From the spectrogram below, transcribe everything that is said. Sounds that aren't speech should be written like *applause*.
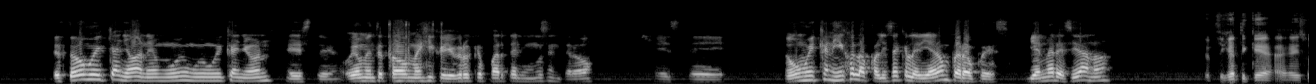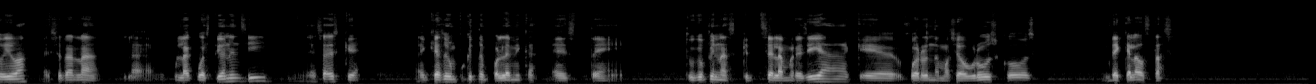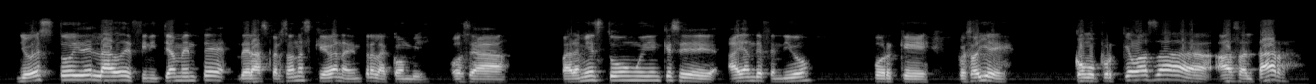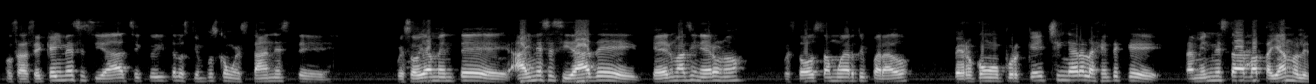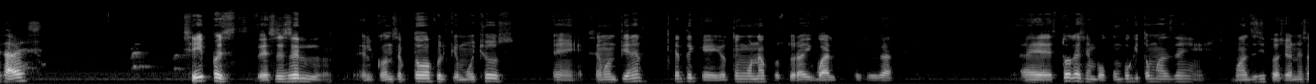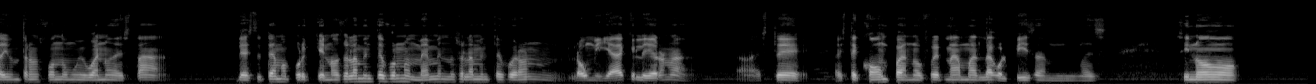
estuvo muy cañón, ¿eh? muy, muy, muy cañón. Este, obviamente todo México, yo creo que parte del mundo se enteró. Este, estuvo muy canijo la paliza que le dieron, pero pues bien merecida, ¿no? Fíjate que a eso iba, esa era la, la, la cuestión en sí, sabes que hay que hacer un poquito de polémica. Este, ¿tú qué opinas? ¿Que se la merecía? ¿Que fueron demasiado bruscos? ¿De qué lado estás? Yo estoy del lado definitivamente de las personas que iban adentro de la combi. O sea, para mí estuvo muy bien que se hayan defendido porque, pues oye, como por qué vas a, asaltar? O sea, sé que hay necesidad, sé que ahorita los tiempos como están, este, pues obviamente hay necesidad de querer más dinero, ¿no? Pues todo está muerto y parado, pero como por qué chingar a la gente que también está batallándole, ¿sabes? Sí, pues ese es el, el concepto bajo el que muchos eh, se mantienen. Fíjate que yo tengo una postura igual, pues, o sea, eh, esto desembocó un poquito más de, más de situaciones, hay un trasfondo muy bueno de esta, de este tema, porque no solamente fueron los memes, no solamente fueron la humillada que le dieron a, a este, a este compa, no fue nada más la golpiza, no es, sino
